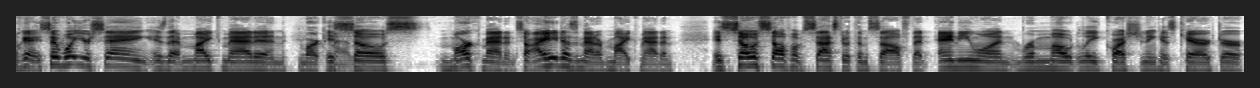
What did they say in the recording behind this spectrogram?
okay. So what you're saying is that Mike Madden Mark is Madden. so Mark Madden. So I it doesn't matter. Mike Madden is so self obsessed with himself that anyone remotely questioning his character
